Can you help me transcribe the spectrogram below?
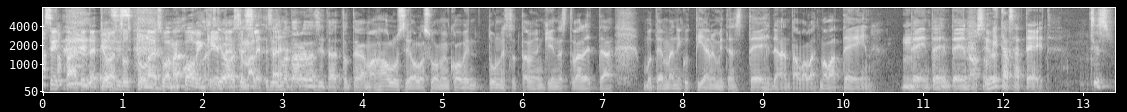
sit päätit, että joo, siis, susta tulee Suomen mä, kovin kiinteistövälittäjä. Siis, siis mä tarkoitan sitä, että totta kai mä halusin olla Suomen kovin tunnistettavien kiinteistövälittäjä, mutta en mä niinku tiennyt, miten se tehdään tavallaan, että mä vaan tein. Mm. Tein, tein, tein no asioita. No, mitä sä teit? Siis,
